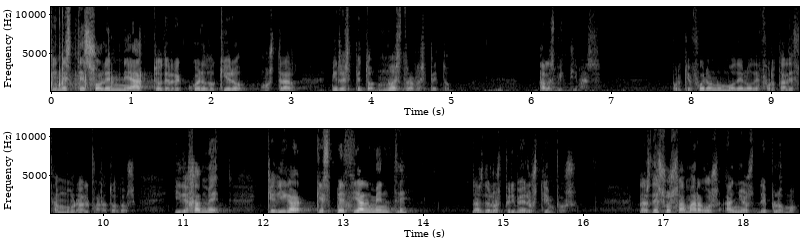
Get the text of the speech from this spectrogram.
en este solemne acto de recuerdo, quiero mostrar mi respeto, nuestro respeto, a las víctimas, porque fueron un modelo de fortaleza moral para todos. Y dejadme que diga que especialmente las de los primeros tiempos, las de esos amargos años de plomo,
